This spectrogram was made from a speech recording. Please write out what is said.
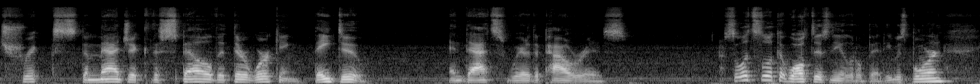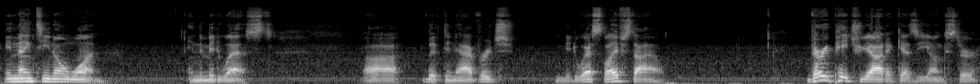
tricks, the magic, the spell that they're working, they do. And that's where the power is. So let's look at Walt Disney a little bit. He was born in 1901 in the Midwest. Uh, lived an average Midwest lifestyle. Very patriotic as a youngster.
